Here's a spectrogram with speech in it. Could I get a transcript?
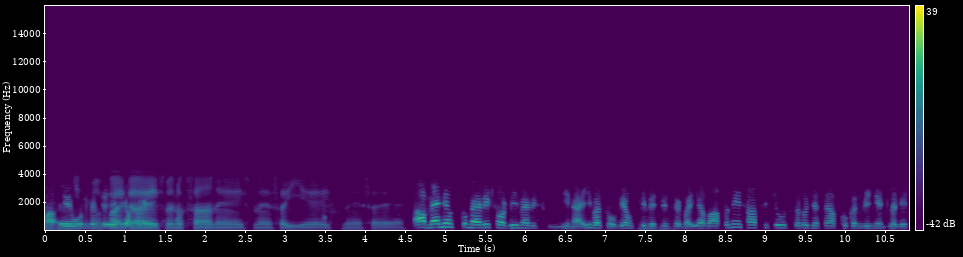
हाँ, हम्म, ये उनमें से एक अपने- इसमें नुकसान है इसमें सही है इसमें ऐसा है। हाँ मैंने उसको मेरिट्स और डीमेरिट्स गिनाई बस हो गया उसकी हम्म, बेसिस पे। भाई अब अपने हिसाब से चूज़ करो जैसे आपको कन्वीनियंट लगे।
